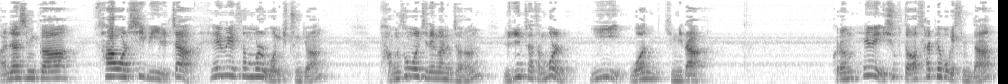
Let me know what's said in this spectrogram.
안녕하십니까 4월 12일자 해외 선물 원기 충전 방송을 진행하는 저는 유진차 선물 이원기입니다. 그럼 해외 이슈부터 살펴보겠습니다.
